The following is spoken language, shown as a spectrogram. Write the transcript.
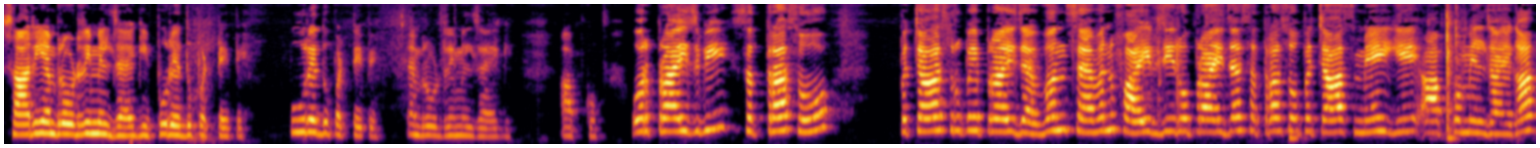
सारी एम्ब्रॉयडरी मिल जाएगी पूरे दुपट्टे पे, पूरे दुपट्टे पे एम्ब्रॉयडरी मिल जाएगी आपको। और प्राइस भी सत्रह सौ पचास रुपये प्राइज है, one seven five zero price है, सत्रह सौ पचास में ये आपको मिल जाएगा।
